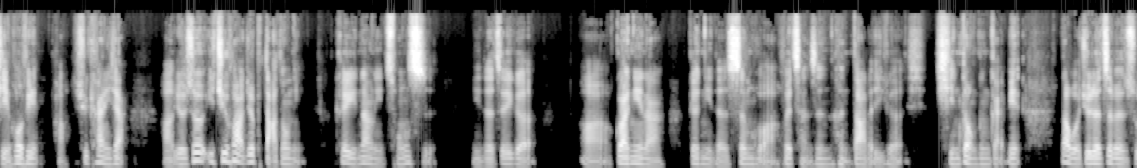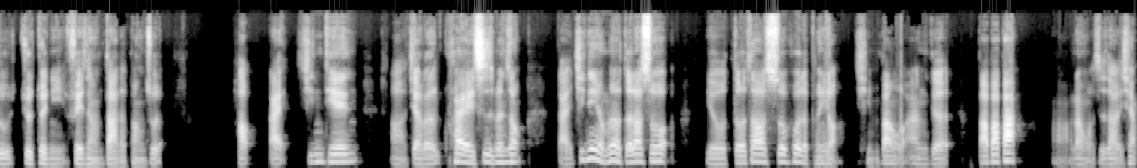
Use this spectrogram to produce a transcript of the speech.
解惑篇，好，去看一下，啊，有时候一句话就打动你，可以让你从此你的这个啊观念啊，跟你的生活啊会产生很大的一个行动跟改变。那我觉得这本书就对你非常大的帮助了。好，来，今天啊讲了快四十分钟，来，今天有没有得到收获？有得到收获的朋友，请帮我按个八八八啊，让我知道一下。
